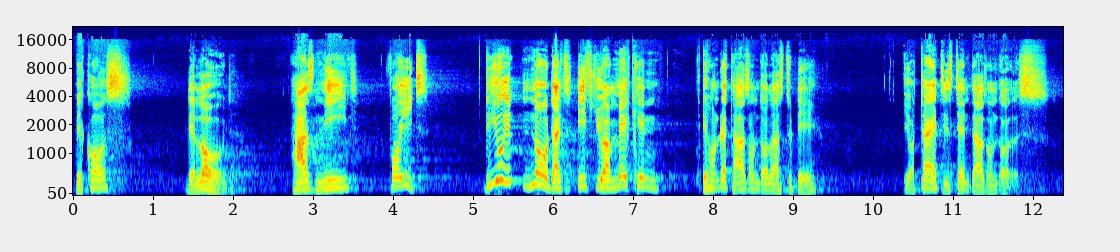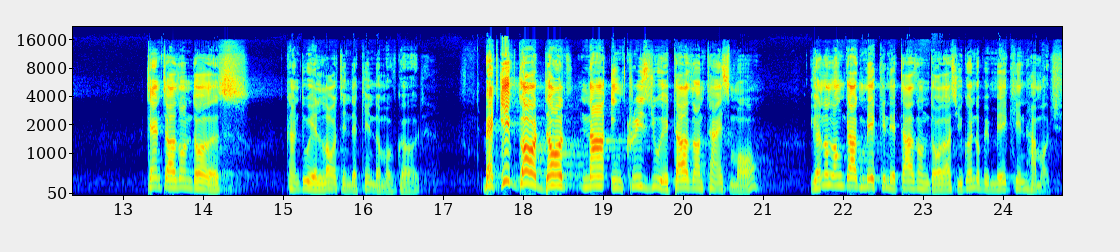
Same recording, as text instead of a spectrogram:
Because the Lord has need for it. Do you know that if you are making $100,000 today, your tithe is $10,000? $10,000 can do a lot in the kingdom of God. But if God does now increase you a thousand times more, you're no longer making a thousand dollars, you're going to be making how much?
